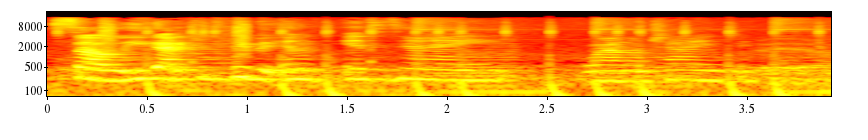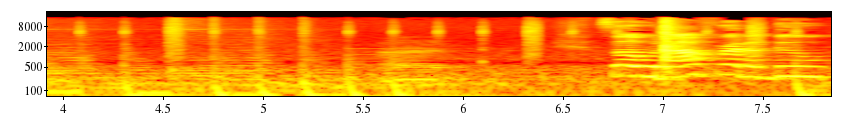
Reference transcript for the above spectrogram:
So you got to keep people entertained while I'm changing. Yeah. So without further ado,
